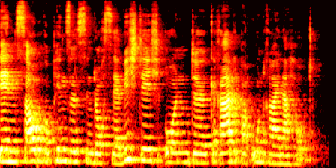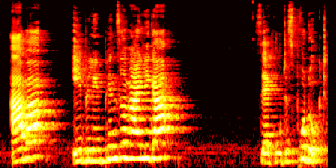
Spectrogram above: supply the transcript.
denn saubere Pinsel sind doch sehr wichtig und äh, gerade bei unreiner Haut. Aber Ebelin Pinselreiniger, sehr gutes Produkt.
